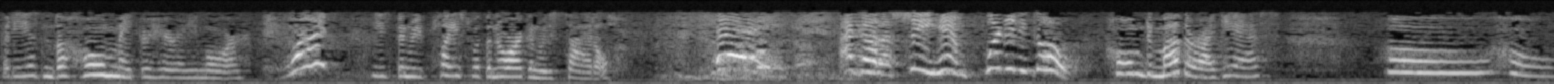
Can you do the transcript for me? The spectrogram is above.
But he isn't the homemaker here anymore. What? He's been replaced with an organ recital. Hey, I gotta see him. Where did he go? Home to mother, I guess. Oh, ho.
